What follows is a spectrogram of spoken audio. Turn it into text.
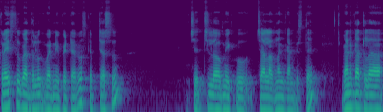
క్రైస్తవ పెద్దలు ఇవన్నీ పెట్టారు స్క్రిప్చర్స్. చర్చిలో మీకు చాలా అందంగా కనిపిస్తాయి. వెనకాతల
